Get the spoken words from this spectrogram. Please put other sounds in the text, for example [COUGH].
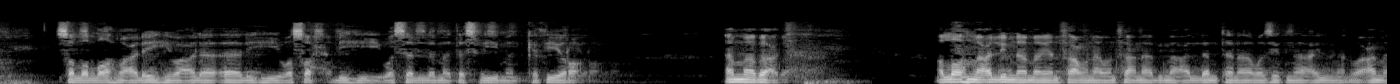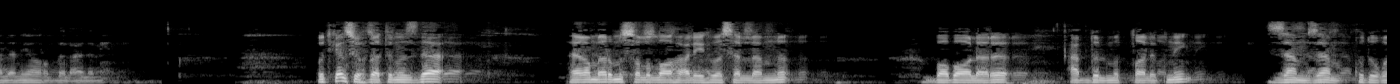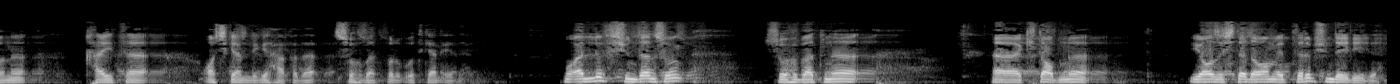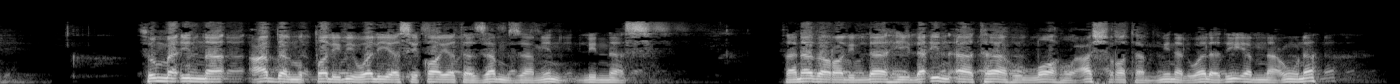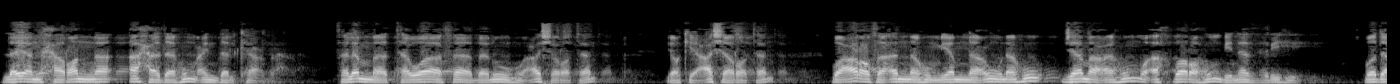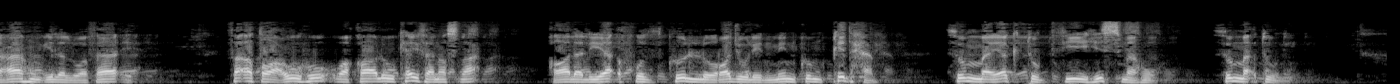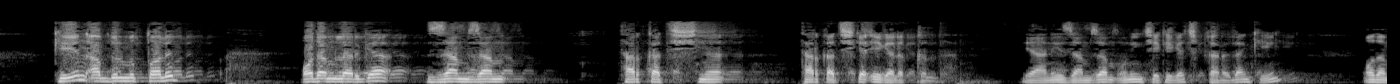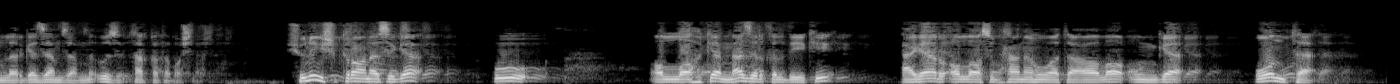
صلى الله عليه وعلى آله وصحبه وسلم تسليما كثيرا. أما بعد اللهم علمنا ما ينفعنا وانفعنا بما علمتنا وزدنا علما وعملا يا رب العالمين. O'tgan suhbatimizda payg'ambarimiz sollallohu alayhi vasallamni bobolari abdul muttolibning zamzam qudug'ini qayta ochganligi haqida suhbat bo'lib o'tgan edi muallif shundan so'ng suhbatni kitobni yozishda davom ettirib shunday deydi ثم إن عبد المطلب ولي سقاية زمزم للناس فنذر لله لئن آتاه الله عشرة من الولد يمنعونه لينحرن أحدهم عند الكعبة فلما توافى بنوه عشرة يوكي عشرة وعرف أنهم يمنعونه جمعهم وأخبرهم بنذره ودعاهم إلى الوفاء فأطاعوه وقالوا كيف نصنع؟ قال ليأخذ كل رجل منكم قدحا ثم يكتب فيه اسمه ثم أتوني. كين عبد المطلب odamlarga zamzam tarqatishni tarqatishga egalik qildi. Ya'ni zamzam uning chekiga chiqqanidan keyin odamlarga zamzamni o'zi tarqata boshladi. Shuning shukronasiga u ollohga nazr qildiki agar alloh subhanahu va taolo unga o'nta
